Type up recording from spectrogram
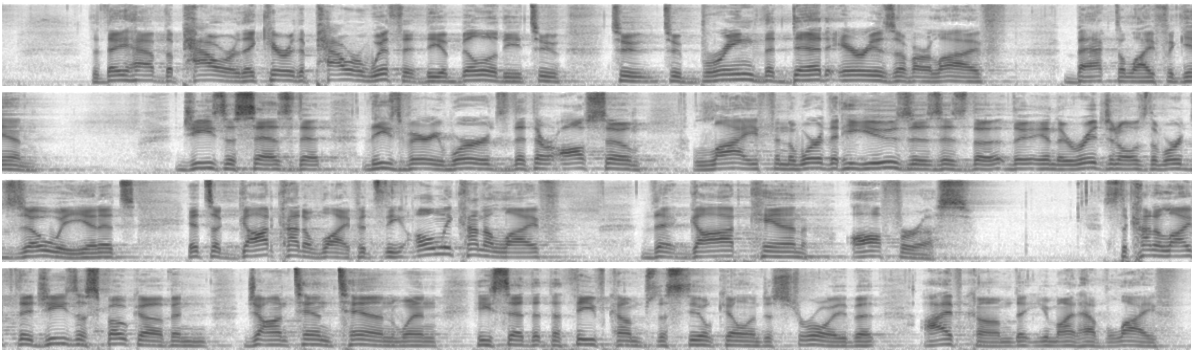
that they have the power, they carry the power with it, the ability to, to, to bring the dead areas of our life back to life again. Jesus says that these very words, that they're also life, and the word that he uses is the, the in the original is the word Zoe, and it's it's a God kind of life. It's the only kind of life that God can offer us. It's the kind of life that Jesus spoke of in John 10 10 when he said that the thief comes to steal, kill, and destroy, but I've come that you might have life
